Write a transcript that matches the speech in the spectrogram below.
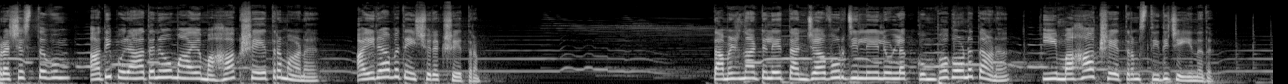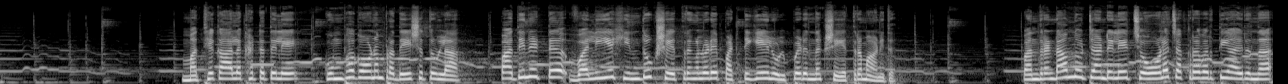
പ്രശസ്തവും അതിപുരാതനവുമായ മഹാക്ഷേത്രമാണ് ഐരാവതേശ്വര ക്ഷേത്രം. തമിഴ്നാട്ടിലെ തഞ്ചാവൂർ ജില്ലയിലുള്ള കുംഭകോണത്താണ് ഈ മഹാക്ഷേത്രം സ്ഥിതി ചെയ്യുന്നത്. മധ്യകാലഘട്ടത്തിലെ കുംഭകോണം പ്രദേശത്തുള്ള പതിനെട്ട് വലിയ ഹിന്ദു ക്ഷേത്രങ്ങളുടെ പട്ടികയിൽ ഉൾപ്പെടുന്ന ക്ഷേത്രമാണിത്. പന്ത്രണ്ടാം നൂറ്റാണ്ടിലെ ചോള ചക്രവർത്തിയായിരുന്ന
